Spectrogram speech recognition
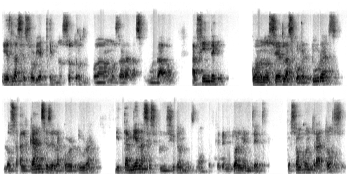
es la asesoría que nosotros le podamos dar al asegurado a fin de conocer las coberturas, los alcances de la cobertura y también las exclusiones, ¿no? Porque eventualmente pues son contratos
